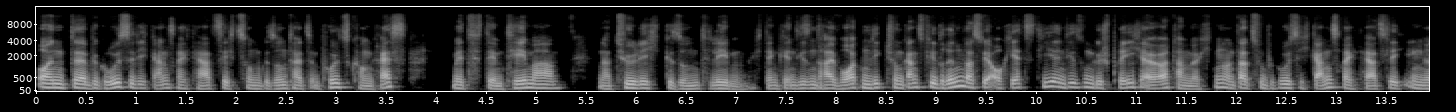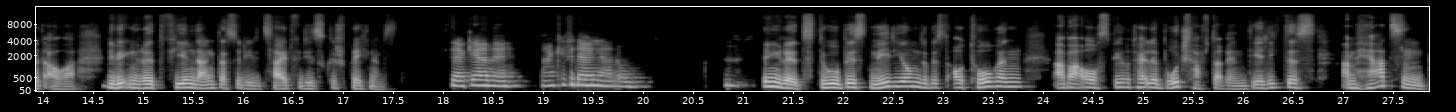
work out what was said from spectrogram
und äh, begrüße dich ganz recht herzlich zum Gesundheitsimpuls-Kongress mit dem Thema natürlich gesund leben. Ich denke, in diesen drei Worten liegt schon ganz viel drin, was wir auch jetzt hier in diesem Gespräch erörtern möchten. Und dazu begrüße ich ganz recht herzlich Ingrid Auer. Liebe Ingrid, vielen Dank, dass du dir die Zeit für dieses Gespräch nimmst. Sehr gerne. Danke für die Einladung. Ingrid, du bist Medium, du bist Autorin, aber auch spirituelle Botschafterin. Dir liegt es am Herzen,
